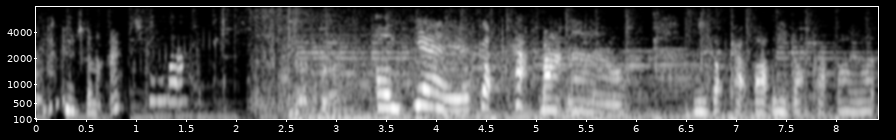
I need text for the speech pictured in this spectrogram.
Aku's gonna act come. Back. Oh yeah, I got cat back now. Me got cat back, me got cat back.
